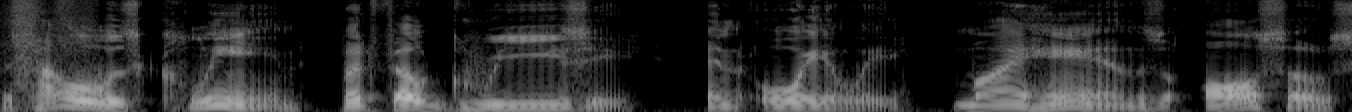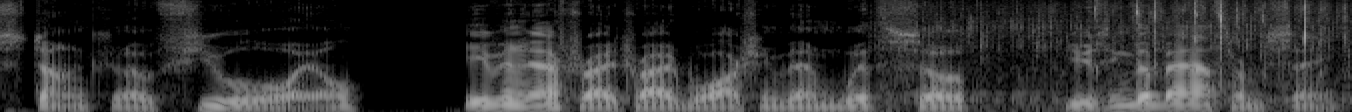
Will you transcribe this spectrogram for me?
The towel was clean, but felt greasy and oily. My hands also stunk of fuel oil, even after I tried washing them with soap using the bathroom sink.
